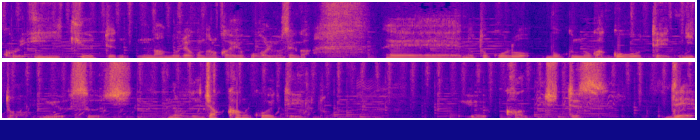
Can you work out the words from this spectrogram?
これ EQ って何の略なのかよくわかりませんが、えーのところ、僕のが5.2という数字。なので若干超えているという感じです。で、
